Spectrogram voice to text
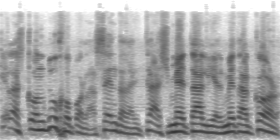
que las condujo por la senda del thrash metal y el metalcore.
